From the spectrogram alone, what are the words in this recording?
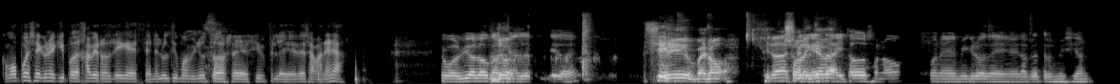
¿Cómo puede ser que un equipo de Javi Rodríguez en el último minuto se desinfle de esa manera? Se volvió loco Yo- al final del partido, ¿eh? Sí, Sí, pero Tiró la Solo hay que chaqueta ver- y todo sonó con el micro de la retransmisión.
